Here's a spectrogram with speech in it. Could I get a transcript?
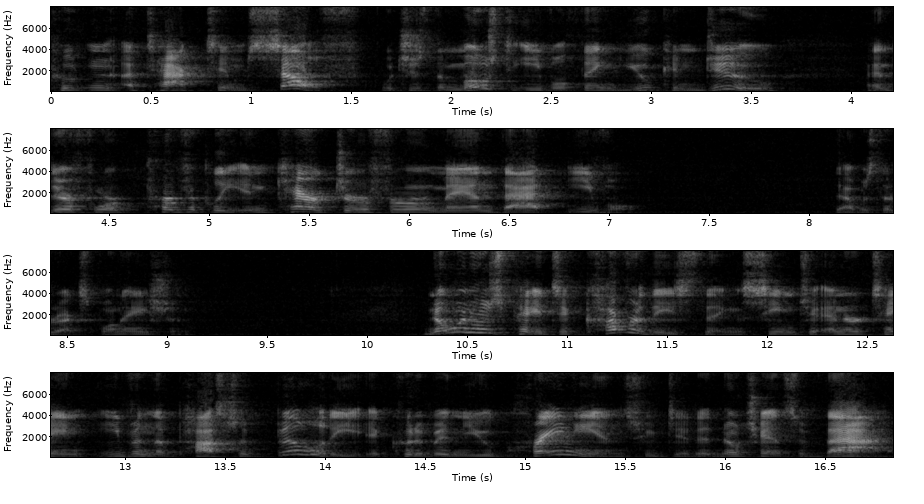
Putin attacked himself, which is the most evil thing you can do, and therefore perfectly in character for a man that evil. That was their explanation. No one who's paid to cover these things seemed to entertain even the possibility it could have been the Ukrainians who did it. No chance of that.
